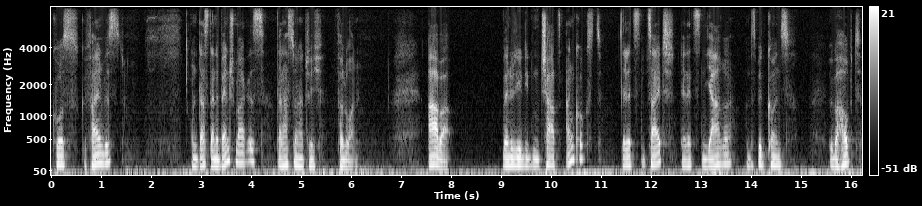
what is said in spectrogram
Kurs gefallen bist und das deine Benchmark ist, dann hast du natürlich verloren. Aber wenn du dir die Charts anguckst, der letzten Zeit, der letzten Jahre und des Bitcoins überhaupt,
